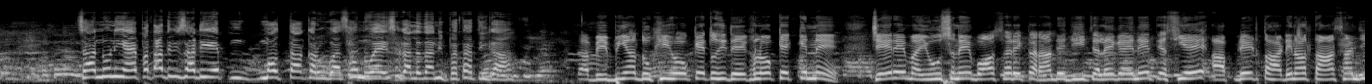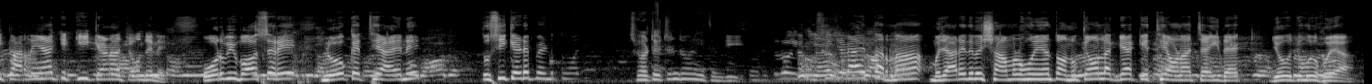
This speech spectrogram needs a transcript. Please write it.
ਸਾਨੂੰ ਨਹੀਂ ਐ ਪਤਾ ਵੀ ਸਾਡੀ ਇਹ ਮੌਤਾਂ ਕਰੂਗਾ। ਸਾਨੂੰ ਇਸ ਗੱਲ ਦਾ ਨਹੀਂ ਪਤਾ ਤੀਗਾ ਤਾਂ ਬੀਬੀਆਂ ਦੁਖੀ ਹੋ ਕੇ ਤੁਸੀਂ ਦੇਖ ਲਓ ਕਿ ਕਿੰਨੇ ਚਿਹਰੇ ਮਾਯੂਸ ਨੇ। ਬਹੁਤ ਸਾਰੇ ਘਰਾਂ ਦੇ ਜੀ ਚਲੇ ਗਏ ਨੇ ਤੇ ਅਸੀਂ ਇਹ ਅਪਡੇਟ ਤੁਹਾਡੇ ਨਾਲ ਤਾਂ ਸਾਂਝੀ ਕਰ ਰਹੇ ਹਾਂ ਕਿ ਕੀ ਕਹਿਣਾ ਚਾਹੁੰਦੇ ਨੇ। ਹੋਰ ਵੀ ਬਹੁਤ ਸਾਰੇ ਲੋਕ ਇੱਥੇ ਆਏ ਨੇ। ਤੁਸੀਂ ਕਿਹੜੇ ਪਿੰਡ ਤੋਂ ਆ ਜੀ? ਛੋਟੇ ਢੰਡੋਲੀ ਤੋਂ। ਜੀ। ਤੁਸੀਂ ਜਿਹੜਾ ਇਹ ਧਰਨਾ ਮੁਜ਼ਾਹਰੇ ਦੇ ਵਿੱਚ ਸ਼ਾਮਲ ਹੋਏ ਆ ਤੁਹਾਨੂੰ ਕਿਉਂ ਲੱਗਿਆ ਕਿ ਇੱਥੇ ਆਉਣਾ ਚਾਹੀਦਾ ਹੈ? ਜੋ ਜੋ ਹੋਇਆ।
